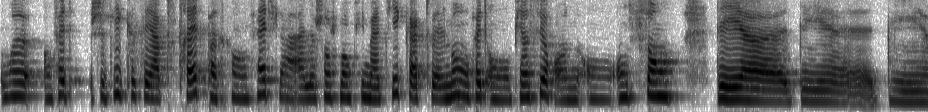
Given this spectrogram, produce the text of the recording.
moi, en fait, je dis que c'est abstrait parce qu'en fait, le changement climatique actuellement, en fait, bien sûr, on, sent des, euh, des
